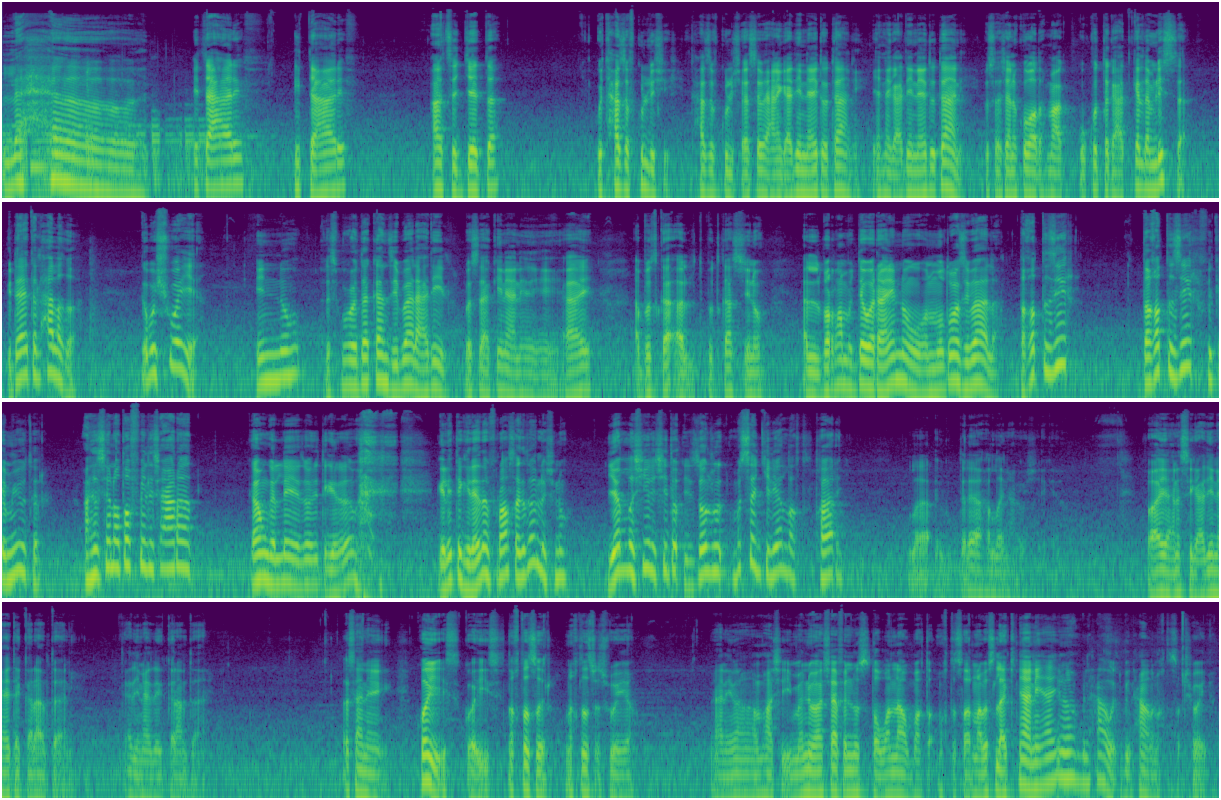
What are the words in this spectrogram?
لحال انت عارف انت عارف. أنا سجلته واتحذف كل شيء اتحذف كل شيء. هسه يعني قاعدين نعيده تاني إحنا قاعدين نعيده تاني. بس عشان اكون واضح معك وكنت قاعد أتكلم لسه. بداية الحلقة. قبل شوية. إنه الأسبوع ده كان زبالة عديل. بس لكن يعني هاي البودكا- البودكاست شنو؟ البرنامج ده وراني إنه الموضوع زبالة. ضغطت زر. ضغطت زر في الكمبيوتر. أساس انه أطفي الإشعارات. قام قال لي يا زول إنت قال لي إنت قاعد في راسك ده ولا شنو؟ يلا شيل ده زول ما تسجل يلا خارج والله قلت له يا أخي الله ينعم وشك فهي يعني هسه قاعدين نعيد الكلام تاني. قاعدين نعيد الكلام تاني. بس يعني كويس كويس. نختصر نختصر شوية. يعني ما ما شيء مع أنا شايف إنه طولنا وما ما اختصرنا. بس لكن يعني هاي بنحاول بنحاول نختصر شوية.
